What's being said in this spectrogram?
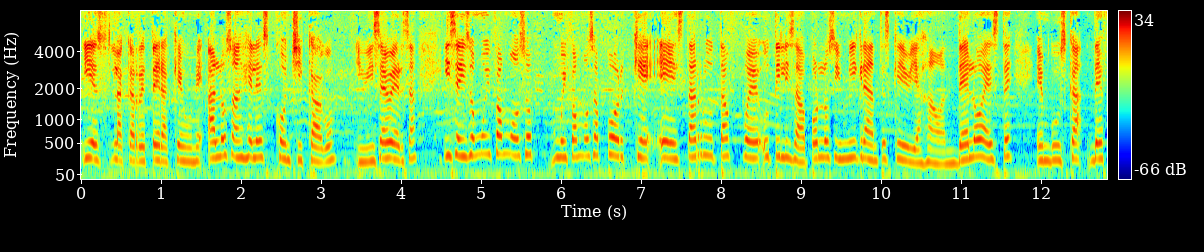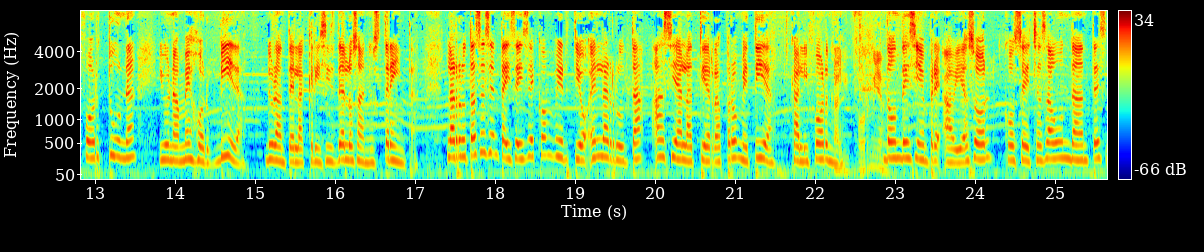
y es la carretera que une a Los Ángeles con Chicago y viceversa y se hizo muy famoso muy famosa porque esta ruta fue utilizada por los inmigrantes que viajaban del oeste en busca de fortuna y una mejor vida durante la crisis de los años 30. La ruta 66 se convirtió en la ruta hacia la tierra prometida, California, California. donde siempre había sol, cosechas abundantes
